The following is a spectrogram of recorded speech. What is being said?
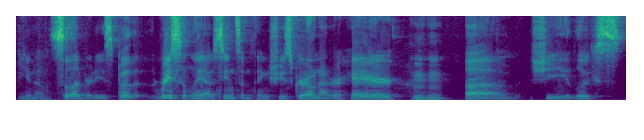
you know, celebrities, but recently I've seen some things. She's grown out her hair. Mm-hmm. Um, she looks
